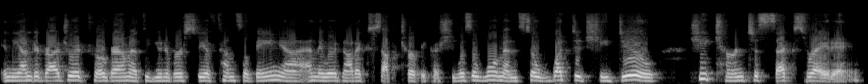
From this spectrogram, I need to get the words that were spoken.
in the undergraduate program at the University of Pennsylvania. And they would not accept her because she was a woman. So what did she do? She turned to sex writing.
